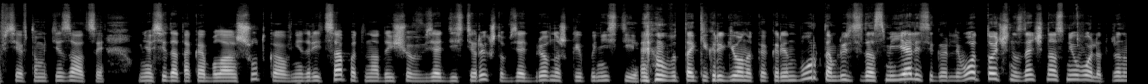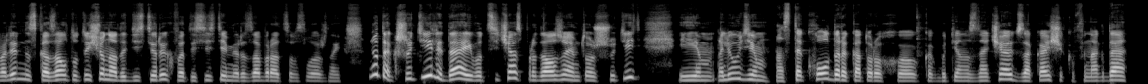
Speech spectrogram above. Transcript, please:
всей автоматизации. У меня всегда такая была шутка, внедрить SAP, это надо еще взять десятерых, чтобы взять бревнышко и понести. Вот в таких регионах, как Оренбург, там люди всегда смеялись и говорили, вот точно, значит, нас не уволят. Жанна Валерьевна сказала, тут еще надо десятерых в этой системе разобраться в сложной. Ну, так шутили, да, и вот сейчас продолжаем тоже шутить, и люди, стейкхолдеры, которых э, как бы те назначают, заказчиков, иногда иногда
